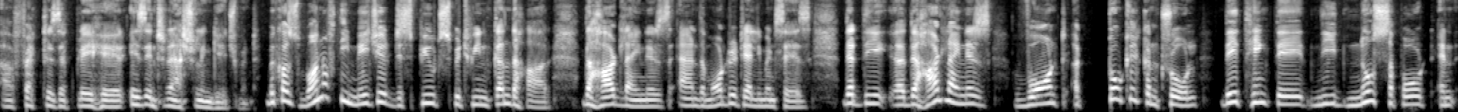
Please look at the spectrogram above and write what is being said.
uh, factors at play here is international engagement. Because one of the major disputes between Kandahar, the hardliners, and the moderate elements is that the, uh, the hardliners want a total control. They think they need no support and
